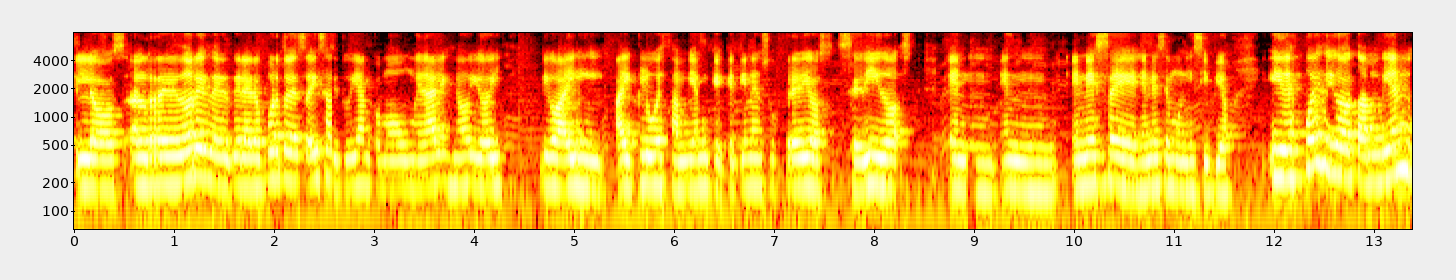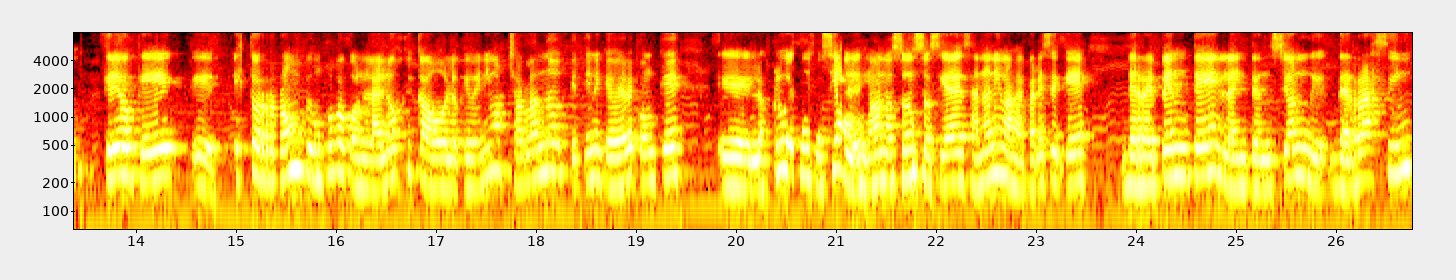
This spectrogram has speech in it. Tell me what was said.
los alrededores del aeropuerto de Seiza se constituían como humedales, ¿no? Y hoy, digo, hay, hay clubes también que, tienen sus predios cedidos en, ese, en ese municipio. Y después, digo, también creo que eh, esto rompe un poco con la lógica o lo que venimos charlando que tiene que ver con que eh, los clubes son sociales, ¿no? No son sociedades anónimas. Me parece que de repente la intención de, Racing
